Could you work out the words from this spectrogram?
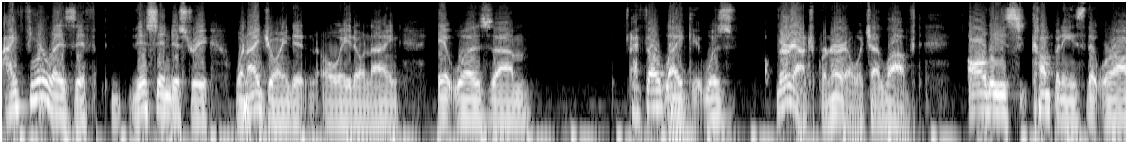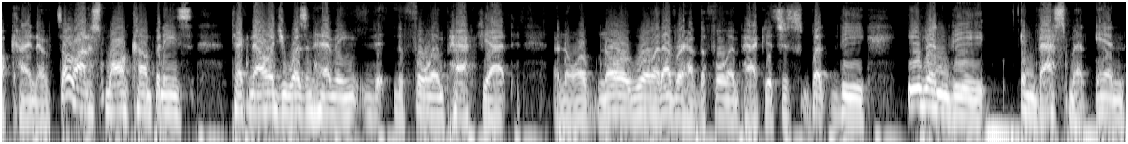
I feel as if this industry, when I joined it in 08, 09, it was, um, I felt like it was very entrepreneurial, which I loved. All these companies that were all kind of, so a lot of small companies. Technology wasn't having the, the full impact yet, nor, nor will it ever have the full impact. It's just, but the, even the investment in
